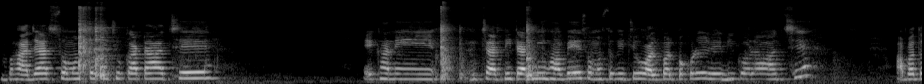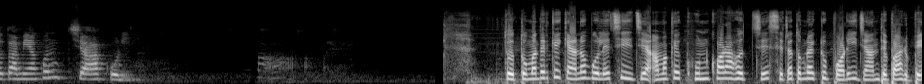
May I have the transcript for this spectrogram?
ভাজার সমস্ত কিছু কাটা আছে। এখানে চাটনি টাটনি হবে সমস্ত কিছু অল্প অল্প করে রেডি করা আছে। আপাতত আমি এখন চা করি। তো তোমাদেরকে কেন বলেছি যে আমাকে খুন করা হচ্ছে সেটা তোমরা একটু পরেই জানতে পারবে।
